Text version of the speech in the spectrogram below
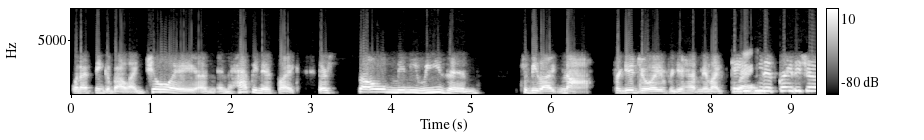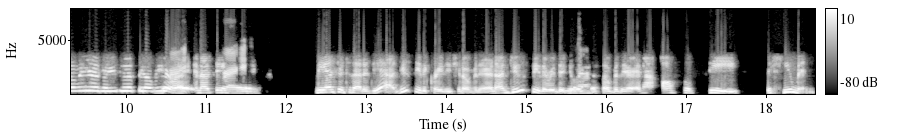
when I think about like joy and, and happiness, like there's so many reasons to be like, nah, forget joy and forget happiness. Like, can right. you see this crazy shit over here? Can you see this thing over here? Right. right? And I think right. the answer to that is, yeah, I do see the crazy shit over there. And I do see the ridiculousness yeah. over there. And I also see the human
